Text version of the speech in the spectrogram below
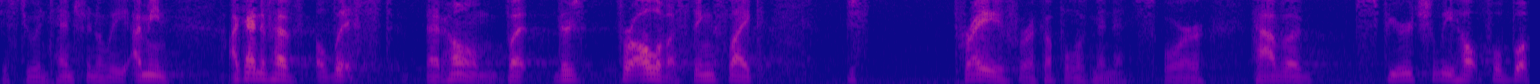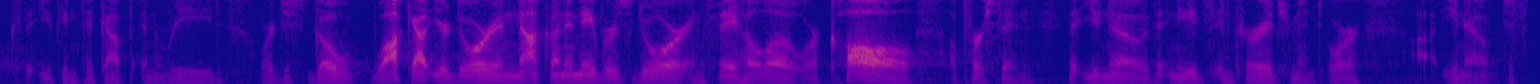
just to intentionally. I mean, I kind of have a list at home, but there's for all of us things like just pray for a couple of minutes, or have a spiritually helpful book that you can pick up and read, or just go walk out your door and knock on a neighbor's door and say hello, or call a person that you know that needs encouragement, or uh, you know just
